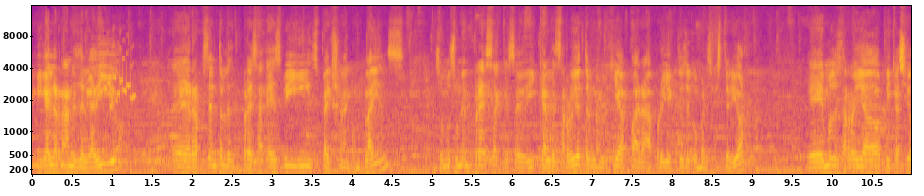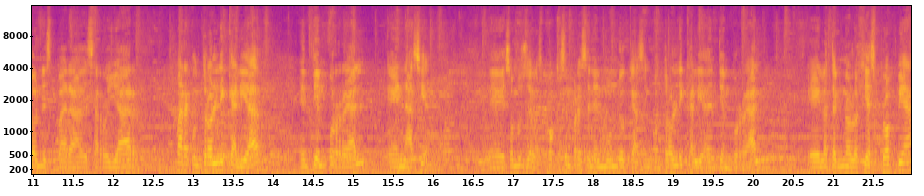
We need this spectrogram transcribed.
Miguel Hernández Delgadillo, eh, represento la empresa SB Inspection and Compliance. Somos una empresa que se dedica al desarrollo de tecnología para proyectos de comercio exterior. Eh, hemos desarrollado aplicaciones para desarrollar, para control de calidad en tiempo real en Asia. Eh, somos de las pocas empresas en el mundo que hacen control de calidad en tiempo real. la tecnología es propia,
